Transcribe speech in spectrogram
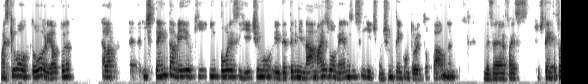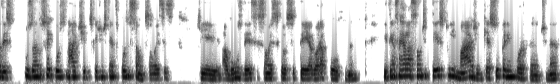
mas que o autor e a autora ela a gente tenta meio que impor esse ritmo e determinar mais ou menos esse ritmo. A gente não tem controle total, né? Mas é, faz, a gente tenta fazer isso usando os recursos narrativos que a gente tem à disposição, que são esses que alguns desses são esses que eu citei agora há pouco, né? E tem essa relação de texto e imagem que é super importante, né?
